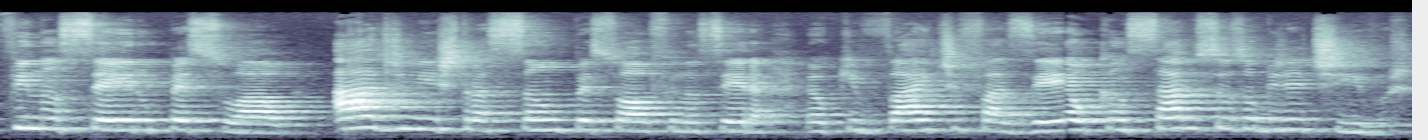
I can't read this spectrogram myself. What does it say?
financeiro pessoal, administração pessoal financeira é o que vai te fazer alcançar os seus objetivos,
